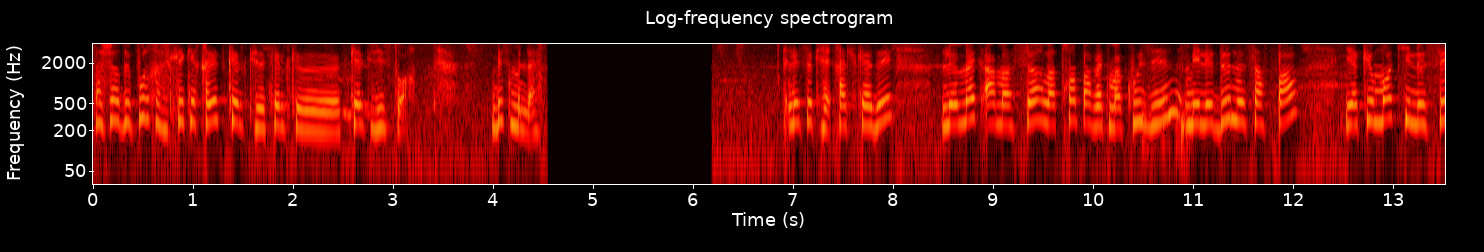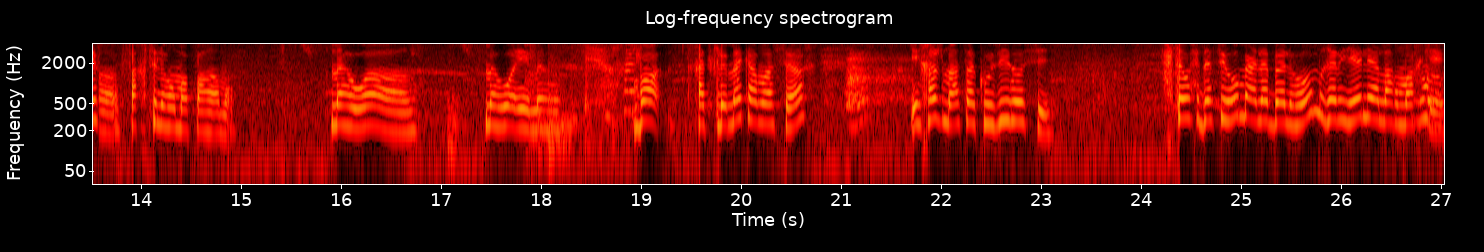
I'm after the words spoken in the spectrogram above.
La chair de poule, je l'ai quelques, quelques, quelques histoires. Bismillah. Les secrets. Khat Kadé, Le mec à ma soeur la trompe avec ma cousine, mais les deux ne savent pas. Il n'y a que moi qui le sais. Fartilhom apparemment. ما هو ما هو ايه ما هو bon خاطر le mec à ma soeur يخرج مع sa cousine aussi حتى وحده فيهم على بالهم غير هي اللي elle a remarqué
